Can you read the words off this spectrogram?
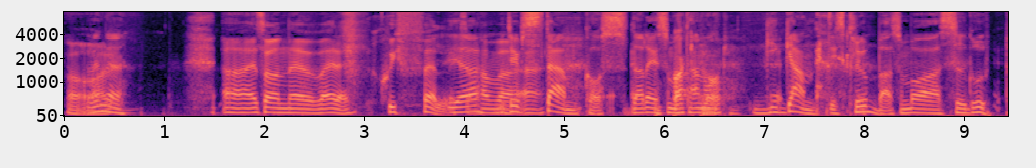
Ja, Jag Ja, en sån, eh, vad är det, skyffel. Liksom. Ja, Han var, typ Stamkos, där det är som att han har Backblad. gigantisk klubba som bara suger upp.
